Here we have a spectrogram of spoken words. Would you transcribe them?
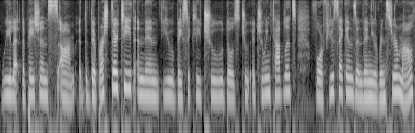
we let the patients um, they brush their teeth, and then you basically chew those chew- uh, chewing tablets for a few seconds, and then you rinse your mouth,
